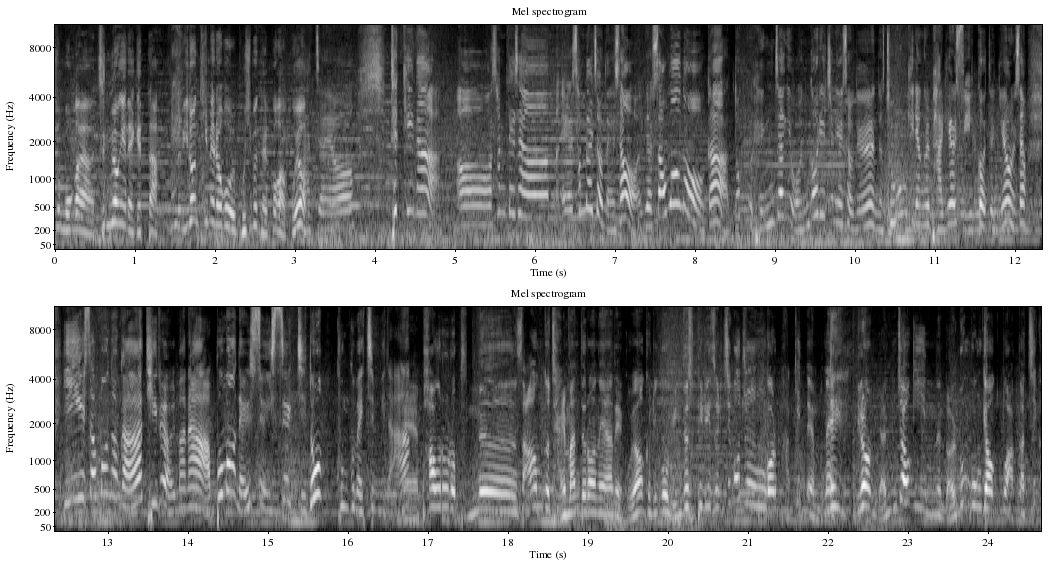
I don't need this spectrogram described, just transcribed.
좀 뭔가 증명해내겠다. 좀 이런 팀이라고 보시면 될 것 같고요. 맞아요. 특히나 어, 3대3 선멸전에서 이제 서머너가 또그 굉장히 원거리 중에서는 좋은 기량을 발휘할 수 있거든요. 그래서 이 서머너가 딜을 얼마나 뿜어낼 수 있을지도 궁금해집니다. 네, 파우로로 붙는 싸움도 잘 만들어내야 되고요. 그리고 Wind Spirit을 찍어준 걸 봤기 때문에 네. 이런 면적이 있는 넓은 공격도 아까 찍은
